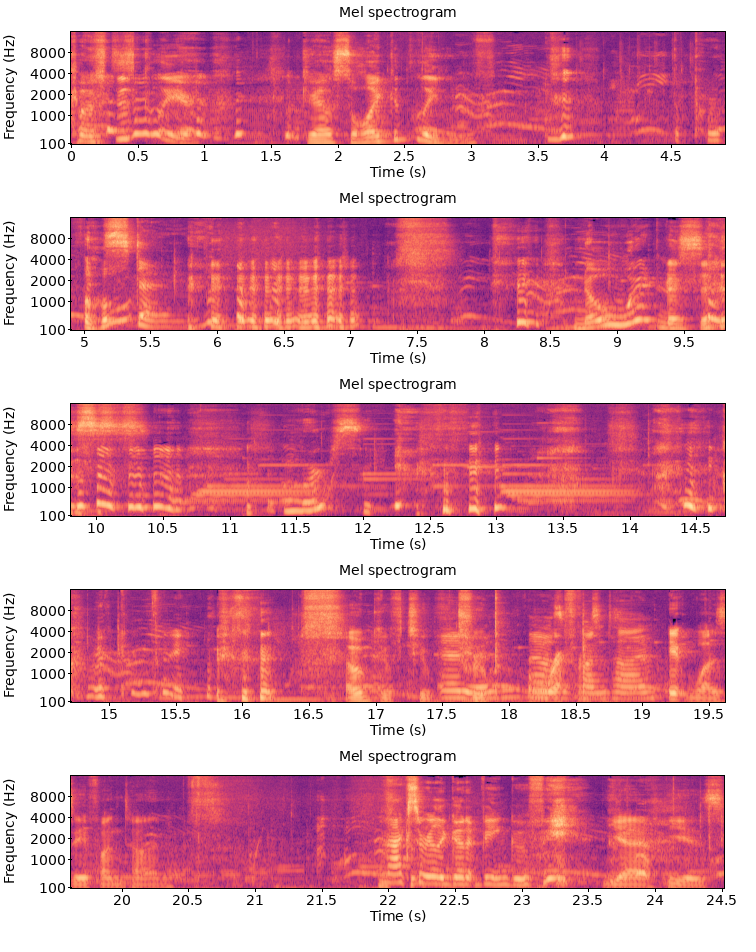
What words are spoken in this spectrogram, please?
Coast is clear. Guess I can leave. The perfect Oh. No witnesses. Mercy. Quick and pain. oh, Goof Troop Anyway, troop that was a fun time. It was a fun time. Mac's really good at being goofy. Yeah, he is.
